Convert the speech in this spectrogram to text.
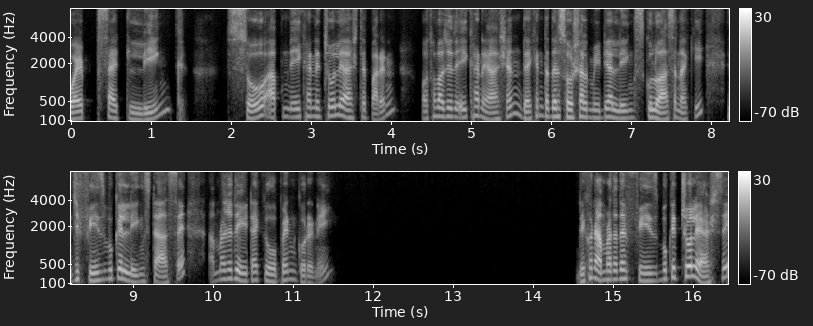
ওয়েবসাইট লিংক সো আপনি এখানে চলে আসতে পারেন। অথবা যদি এখানে আসেন, দেখেন তাদের সোশ্যাল মিডিয়া লিংকসগুলো আছে নাকি? যে ফেসবুকের লিংকসটা আছে, আমরা যদি এটাকে ওপেন করে নেই দেখুন, আমরা তাদের ফেসবুকে চলে আসছি।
